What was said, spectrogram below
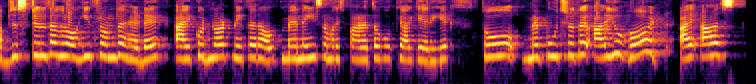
अब जो स्टिल था ग्रॉगी फ्रॉम द हेड एक I could not make her out मैं नहीं समझ पा रहा था वो क्या कह रही है। तो मैं पूछ रहा था are you hurt I asked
